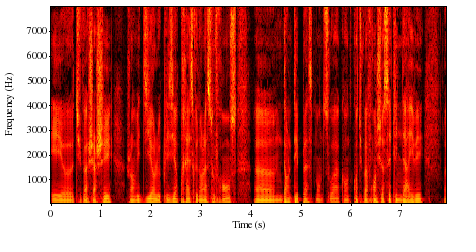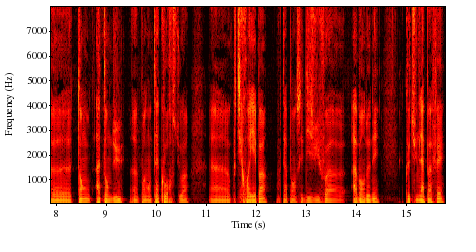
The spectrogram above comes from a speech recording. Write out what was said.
et euh, tu vas chercher, j'ai envie de dire, le plaisir presque dans la souffrance, euh, dans le déplacement de soi, quand, quand tu vas franchir cette ligne d'arrivée euh, tant attendue pendant ta course, tu vois, que tu n'y croyais pas, ou que tu as pensé 18 fois abandonner, que tu ne l'as pas fait,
